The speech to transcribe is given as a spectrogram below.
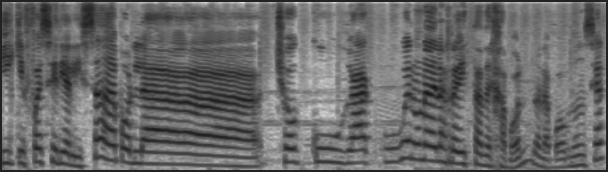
y que fue serializada por la Chokugaku, bueno, una de las revistas de Japón, no la puedo pronunciar,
